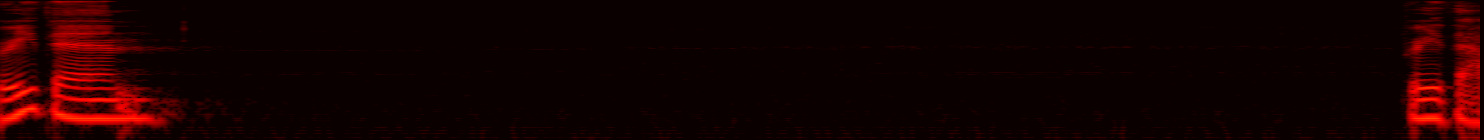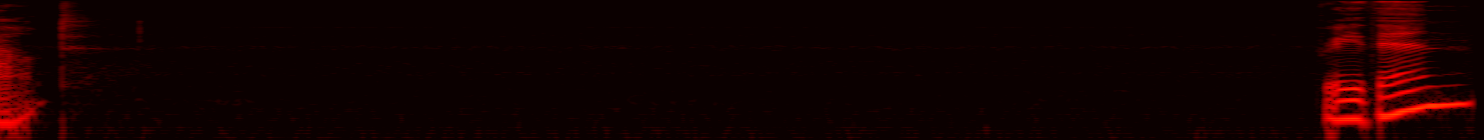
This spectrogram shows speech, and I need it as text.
Breathe in. Breathe out. Breathe in.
